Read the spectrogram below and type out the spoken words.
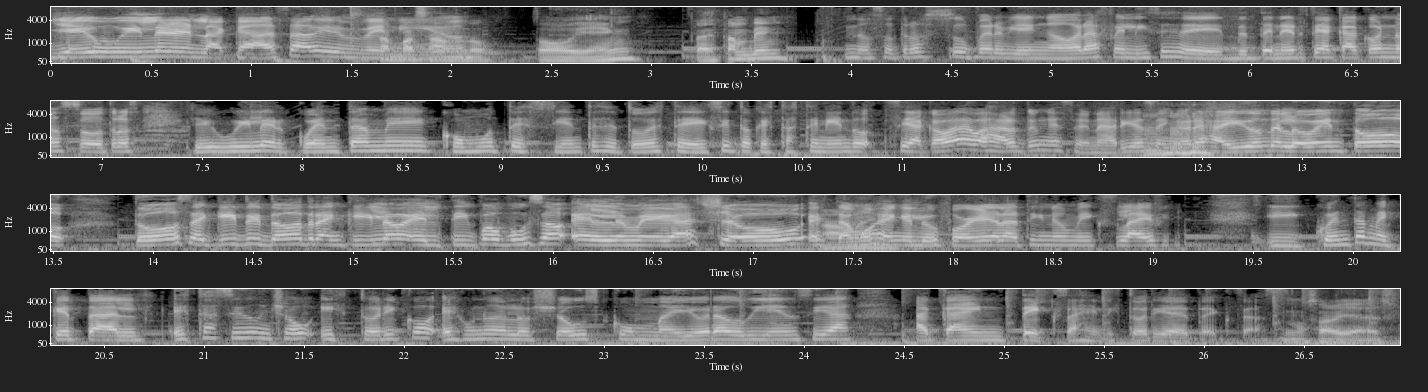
Jay Wheeler en la casa, bienvenido. ¿Qué está pasando? ¿Todo bien? ¿Ustedes están bien? Nosotros súper bien, ahora felices de, de tenerte acá con nosotros. Jay Wheeler, cuéntame cómo te sientes de todo este éxito que estás teniendo. Se acaba de bajarte un escenario, señores, ahí donde lo ven todo, todo sequito y todo tranquilo. El tipo puso el mega show. Estamos Amén. en el Euphoria Latino Mix Live. Y cuéntame qué tal. Este ha sido un show histórico, es uno de los shows con mayor audiencia acá en Texas, en la historia de Texas. No sabía eso.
